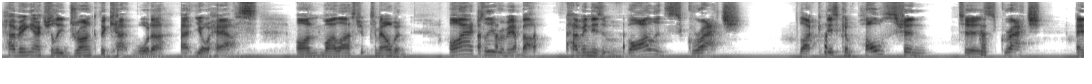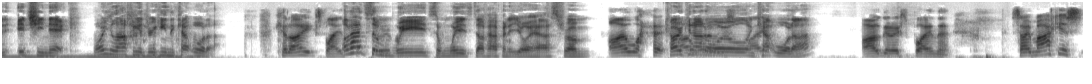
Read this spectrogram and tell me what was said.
having actually drunk the cat water at your house on my last trip to Melbourne, I actually remember having this violent scratch, like this compulsion to scratch an itchy neck. Why are you laughing at drinking the cat water? Can I explain? I've had some weird, some weird stuff happen at your house from I want coconut I oil and cat water. I'm going to explain that. So Marcus,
